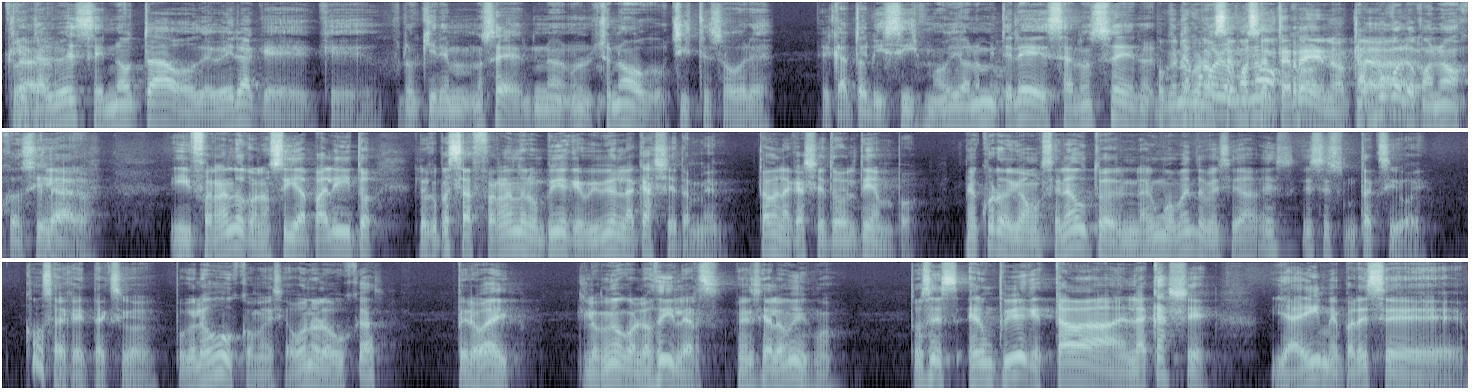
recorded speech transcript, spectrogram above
Claro. Que tal vez se nota o devela que, que uno quiere, no sé, no- yo no hago chistes sobre el catolicismo, digo, no me interesa, no sé. Porque no tampoco lo conocemos el terreno. Tampoco claro. lo conozco, sí. Claro. Y Fernando conocía a Palito. Lo que pasa es que Fernando era un pibe que vivió en la calle también. Estaba en la calle todo el tiempo. Me acuerdo que íbamos en auto, en algún momento me decía, "Es- ese es un taxi boy. ¿Cómo sabes que hay taxi boy? Porque los busco, me decía, vos no los buscás. Pero hay. Y lo mismo con los dealers, me decía lo mismo. Entonces era un pibe que estaba en la calle. Y ahí me parece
